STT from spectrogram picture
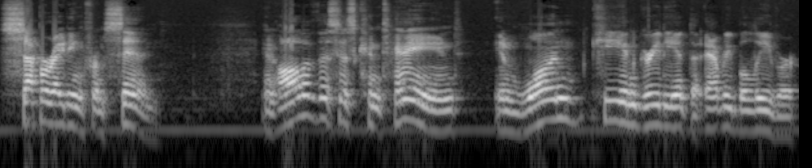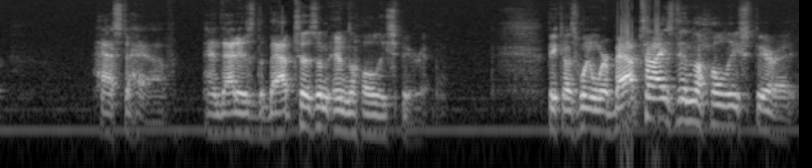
separating from sin. And all of this is contained in one key ingredient that every believer has to have, and that is the baptism in the Holy Spirit. Because when we're baptized in the Holy Spirit,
